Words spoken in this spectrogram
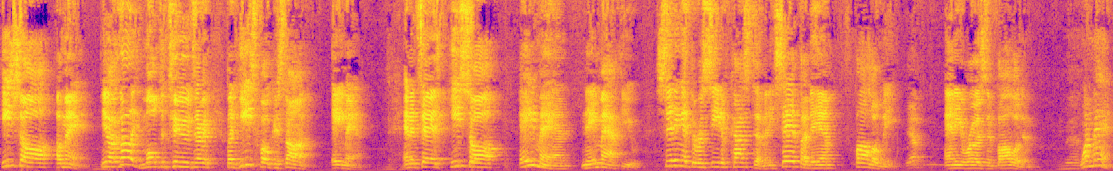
He saw a man. You know, there's all these multitudes and everything, but he's focused on a man. And it says, he saw a man named Matthew sitting at the receipt of custom, and he saith unto him, Follow me. Yep. And he arose and followed him. One man.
